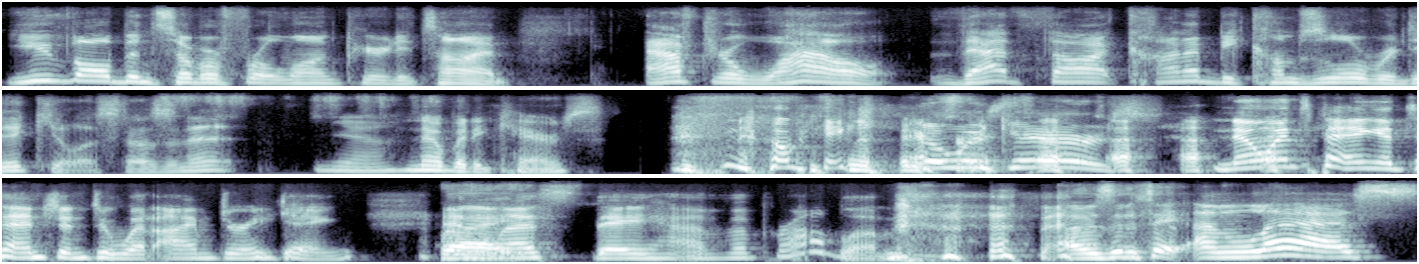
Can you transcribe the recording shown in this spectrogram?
you've all been sober for a long period of time. After a while, that thought kind of becomes a little ridiculous, doesn't it? yeah nobody cares nobody cares No one cares. no one's paying attention to what i'm drinking Right. unless they have a problem I was going to say, unless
